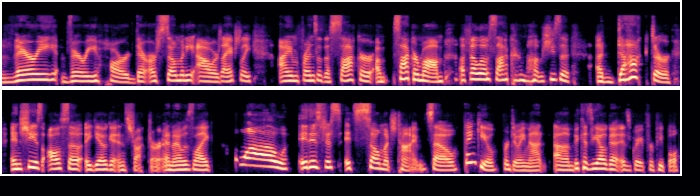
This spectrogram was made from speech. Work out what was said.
very, very hard. There are so many hours. I actually, I am friends with a soccer um, soccer mom, a fellow soccer mom. She's a a doctor, and she is also a yoga instructor. And I was like, whoa, it is just it's so much time. So thank you for doing that um, because yoga is great for people.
